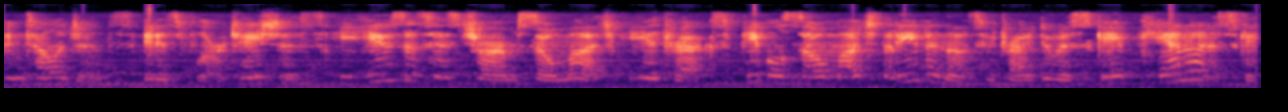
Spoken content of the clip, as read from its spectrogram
intelligence. It is flirtatious. He uses his charm so much, he attracts people so much that even those who try to escape cannot escape.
